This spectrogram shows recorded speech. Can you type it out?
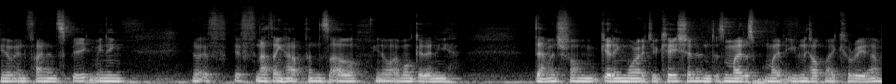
you know, in finance speak, meaning, you know, if if nothing happens, I'll you know I won't get any damage from getting more education, and this might might even help my career.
